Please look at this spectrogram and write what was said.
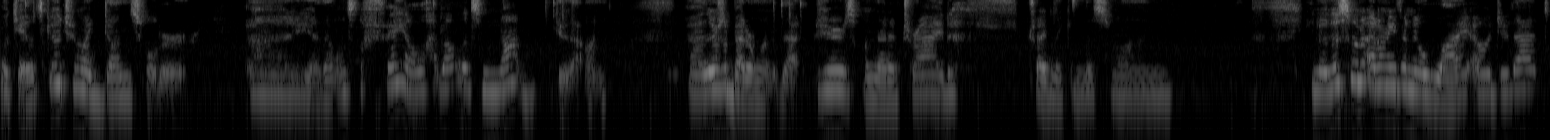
Okay, let's go to my duns folder. Uh, yeah, that one's the fail. How about let's not do that one? Uh, there's a better one of that. Here's one that I've tried. Tried making this one. You know, this one, I don't even know why I would do that.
